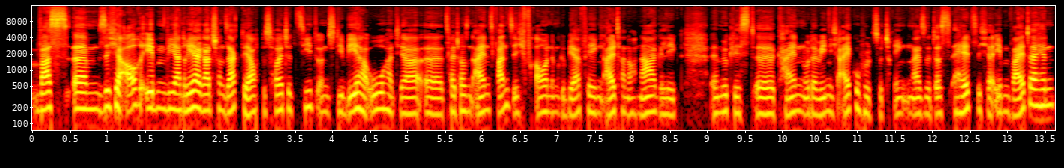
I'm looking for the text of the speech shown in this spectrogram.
was ähm, sich ja auch eben, wie Andrea gerade schon sagte, ja auch bis heute zieht. Und die WHO hat ja äh, 2021 Frauen im gebärfähigen Alter noch nahegelegt, äh, möglichst äh, keinen oder wenig Alkohol zu trinken. Also das hält sich ja eben weiterhin.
